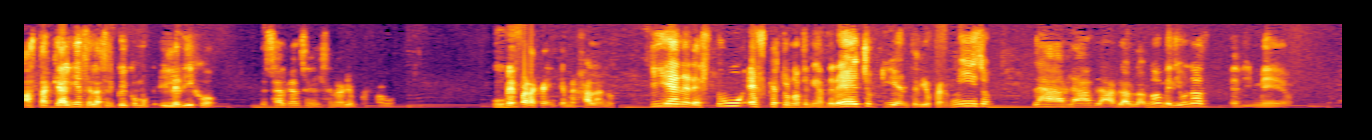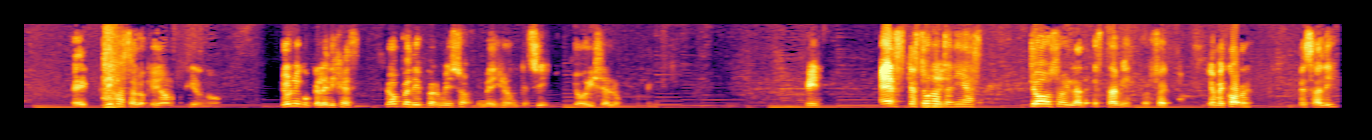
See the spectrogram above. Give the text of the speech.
Hasta que alguien se le acercó y como y le dijo, sálganse del escenario, por favor. Ven para acá y que me jalan, ¿no? ¿Quién eres tú? Es que tú no tenías derecho. ¿Quién te dio permiso? Bla, bla, bla, bla, bla. No, me dio una. Me, me, me dijo hasta lo que iba a morir, ¿no? Yo lo único que le dije es: Yo pedí permiso y me dijeron que sí, yo hice lo que En fin, es que tú no tenías. Yo soy la. Está bien, perfecto. Que me corre. Me salí.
